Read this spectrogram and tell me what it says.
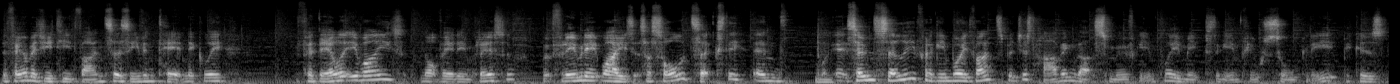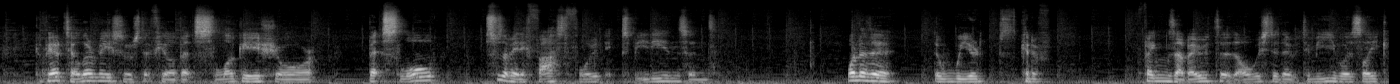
the thing about GT Advance is, even technically, fidelity wise, not very impressive, but frame rate wise, it's a solid 60. And hmm. it sounds silly for a Game Boy Advance, but just having that smooth gameplay makes the game feel so great because compared to other racers that feel a bit sluggish or bit slow, this was a very fast flowing experience. And one of the, the weird kind of things about it that always stood out to me was like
